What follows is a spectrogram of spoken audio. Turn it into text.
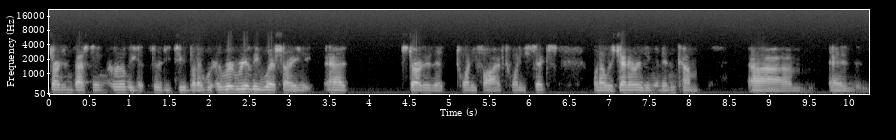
started investing early at 32, but I, w- I really wish I had started at 25, 26 when I was generating an income um, and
